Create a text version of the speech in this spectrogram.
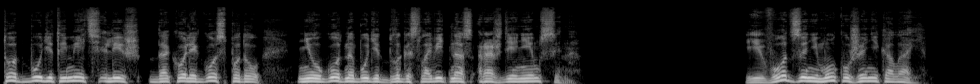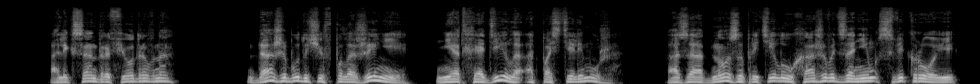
тот будет иметь лишь, доколе Господу не угодно будет благословить нас рождением сына. И вот занемог уже Николай. Александра Федоровна, даже будучи в положении, не отходила от постели мужа, а заодно запретила ухаживать за ним свекрови,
